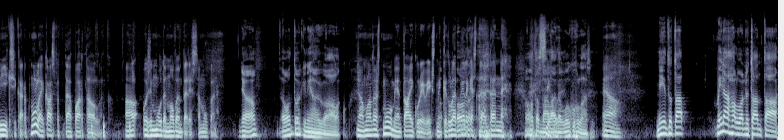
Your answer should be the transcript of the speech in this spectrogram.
viiksikarrat. Mulla ei kasva tää parta ollenkaan. Mä olisin muuten Movemberissa mukana. Joo, on toikin ihan hyvä alku. Joo, mulla on tämmöiset muumien taikurivikset, mitkä tulee Oota. pelkästään tänne. Oota, mä laitan lukulasin. Joo. Niin tota, minä haluan nyt antaa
